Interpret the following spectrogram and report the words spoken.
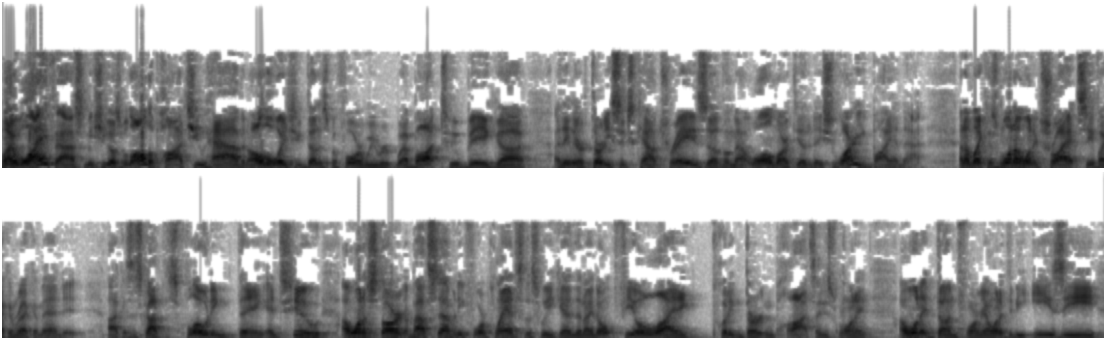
My wife asked me, she goes, with all the pots you have and all the ways you've done this before, we were, I bought two big, uh, I think they were 36 count trays of them at Walmart the other day. She said, why are you buying that? And I'm like, cause one, I want to try it, see if I can recommend it because uh, it's got this floating thing. And two, I want to start about 74 plants this weekend, and I don't feel like putting dirt in pots. I just want it. I want it done for me. I want it to be easy.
